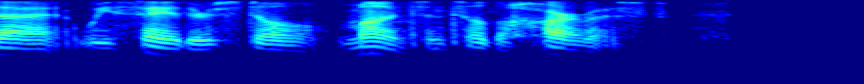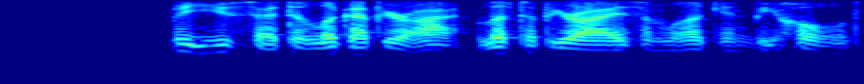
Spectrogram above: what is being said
that we say there's still months until the harvest. But you said to look up your eye, lift up your eyes and look, and behold,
